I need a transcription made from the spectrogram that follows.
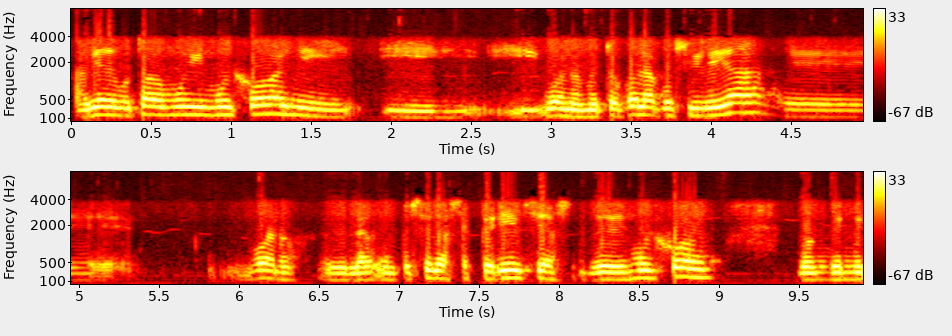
había debutado muy muy joven y, y, y, bueno, me tocó la posibilidad. Eh, bueno, eh, la- empecé las experiencias desde muy joven, donde me-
